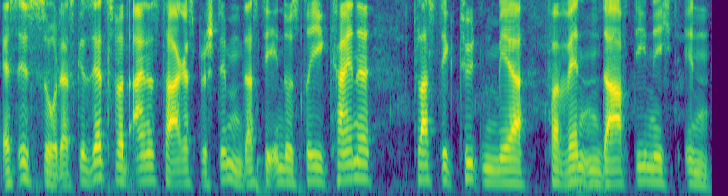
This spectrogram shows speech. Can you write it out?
Es ist so, das Gesetz wird eines Tages bestimmen, dass die Industrie keine Plastiktüten mehr verwenden darf, die nicht in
